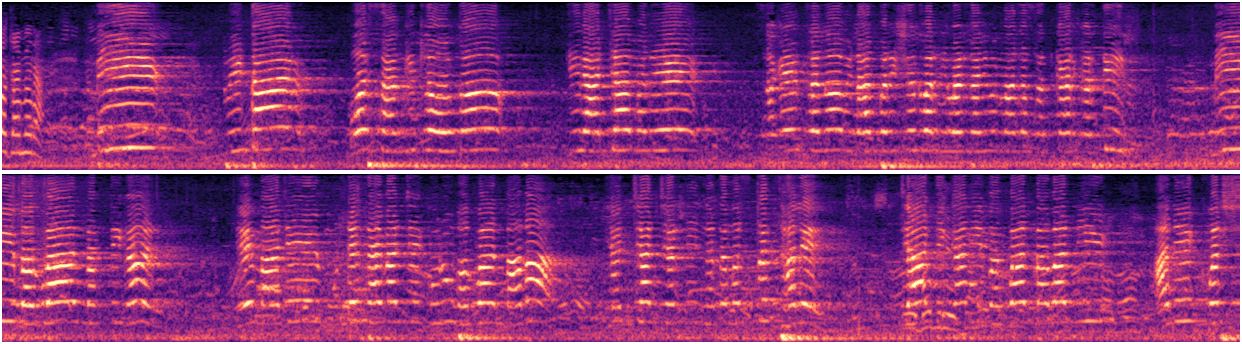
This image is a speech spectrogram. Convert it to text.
दुर्गा कॅमेरा मी ट्विटर वर सांगितलं होतं की राज्यामध्ये सगळेच जण विधान परिषदवर निवड झाली म्हणून माझा सत्कार करतील. मी भगवान भक्तिगण हे माझे मुंडे साहेबांचे गुरु भगवान बाबा यांच्या चरणी नतमस्तक झाले. ज्या ठिकाणी भगवान बाबांनी अनेक वर्ष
